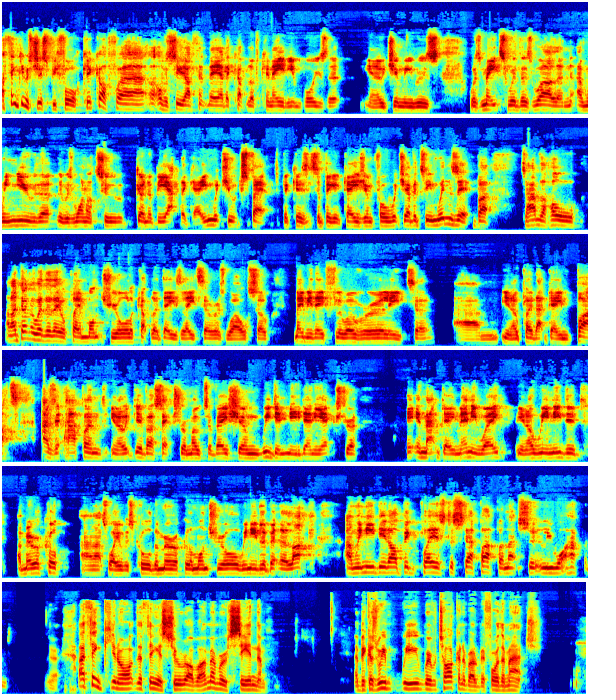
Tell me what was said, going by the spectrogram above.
I think it was just before kickoff. Uh, obviously, I think they had a couple of Canadian boys that you know Jimmy was was mates with as well, and and we knew that there was one or two going to be at the game, which you expect because it's a big occasion for whichever team wins it. But to have the whole, and I don't know whether they were playing Montreal a couple of days later as well, so maybe they flew over early to um, you know, play that game. But as it happened, you know, it gave us extra motivation. We didn't need any extra in that game anyway. You know, we needed a miracle, and that's why it was called the Miracle of Montreal. We needed a bit of luck, and we needed our big players to step up, and that's certainly what happened. Yeah, I think you know the thing is too, Rob. I remember seeing them, and because we we, we were talking about it before the match,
